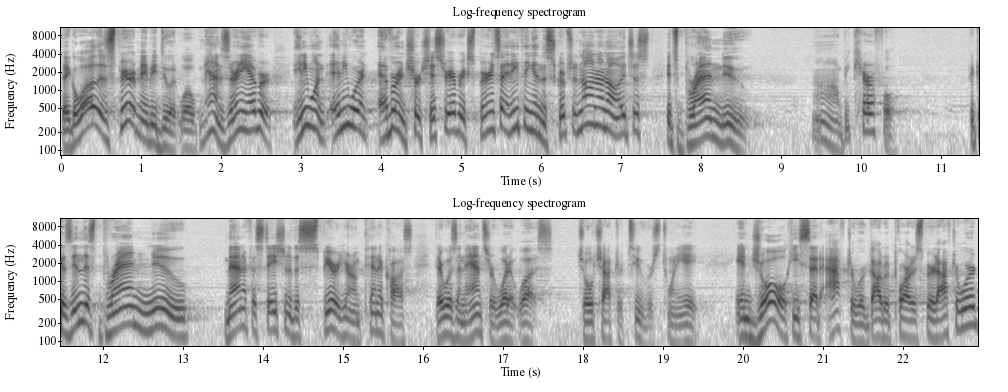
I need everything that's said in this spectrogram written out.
They go, well, the Spirit maybe do it. Well, man, is there any ever, anyone, anywhere ever in church history ever experienced that? Anything in the scripture? No, no, no. It's just, it's brand new. Oh, be careful. Because in this brand new manifestation of the Spirit here on Pentecost, there was an answer what it was. Joel chapter 2, verse 28. In Joel, he said afterward, God would pour out his spirit afterward.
